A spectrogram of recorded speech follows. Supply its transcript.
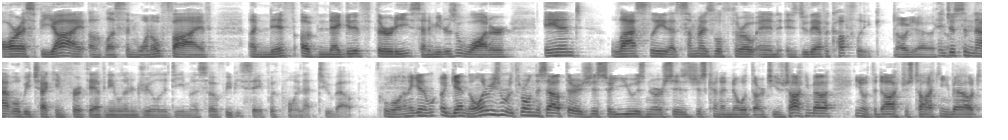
RSBI of less than 105, a NIF of negative 30 centimeters of water, and lastly, that sometimes they'll throw in is do they have a cuff leak? Oh yeah, And just in that, we'll be checking for if they have any laryngeal edema. So if we'd be safe with pulling that tube out. Cool. And again, again, the only reason we're throwing this out there is just so you as nurses just kind of know what the RTs are talking about. You know what the doctor's talking about.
